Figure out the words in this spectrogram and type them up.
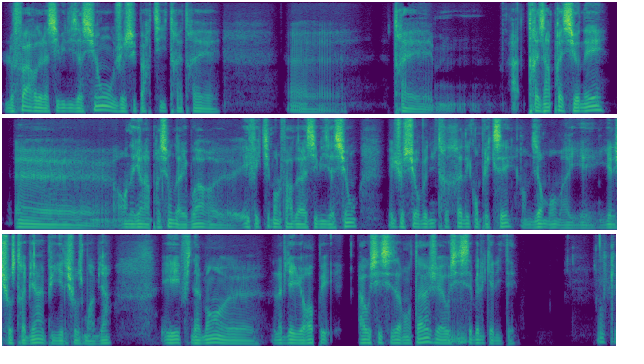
le phare de la civilisation où je suis parti très très euh, très très impressionné euh, en ayant l'impression d'aller voir euh, effectivement le phare de la civilisation et je suis revenu très très décomplexé en me disant bon bah il y, a, des choses très bien et puis il y a des choses moins bien Et finalement, la vieille Europe a aussi ses avantages et a aussi mhm. ses belles qualités. Ok.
